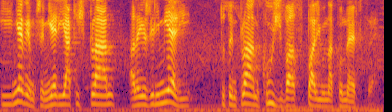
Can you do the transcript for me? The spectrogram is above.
I nie wiem, czy mieli jakiś plan, ale jeżeli mieli, to ten plan kuźwa spalił na konewce.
